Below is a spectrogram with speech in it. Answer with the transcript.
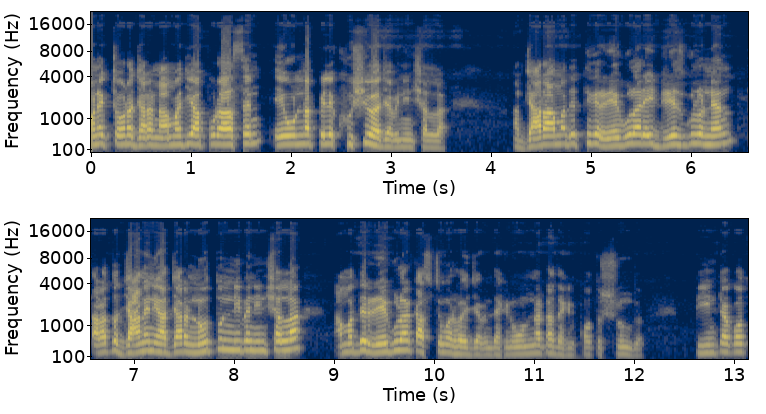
অনেক চওড়া। যারা নামাজি আপুরা আছেন, এই ওড়না পেলে খুশি হয়ে যাবেন ইনশাল্লাহ আর যারা আমাদের থেকে রেগুলার এই ড্রেসগুলো নেন, তারা তো জানেনই। আর যারা নতুন নেবেন ইনশাল্লাহ আমাদের রেগুলার কাস্টমার হয়ে যাবেন। দেখেন, ওড়নাটা দেখেন কত সুন্দর। পিনটা কত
